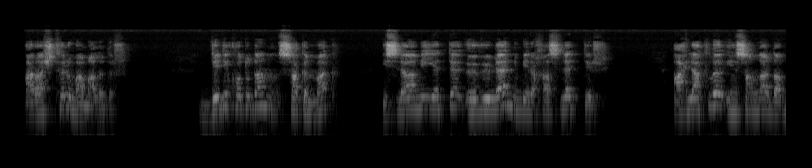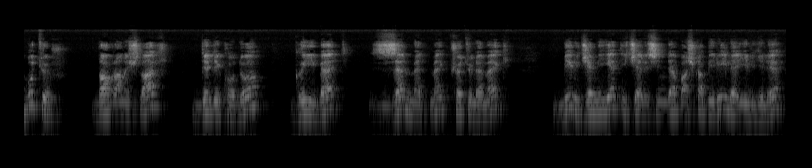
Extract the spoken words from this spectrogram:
araştırmamalıdır. Dedikodudan sakınmak, İslamiyette övülen bir haslettir. Ahlaklı insanlarda bu tür davranışlar, dedikodu, gıybet, zemmetmek, kötülemek, bir cemiyet içerisinde başka biriyle ilgili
